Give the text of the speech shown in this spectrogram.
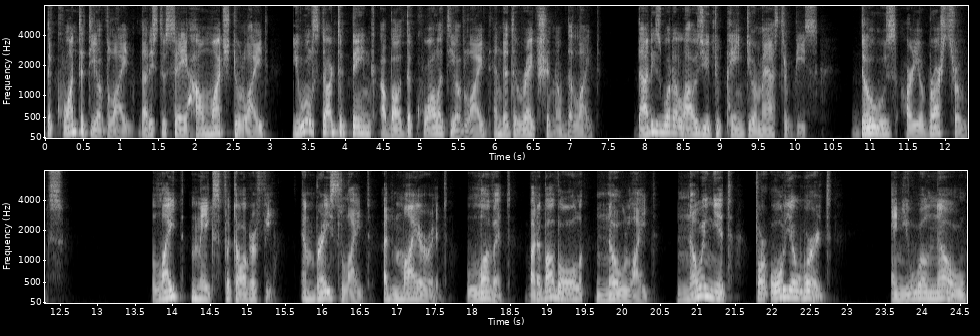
the quantity of light, that is to say, how much to light, you will start to think about the quality of light and the direction of the light. That is what allows you to paint your masterpiece. Those are your brushstrokes. Light makes photography. Embrace light, admire it, love it, but above all, know light, knowing it for all your worth, and you will know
